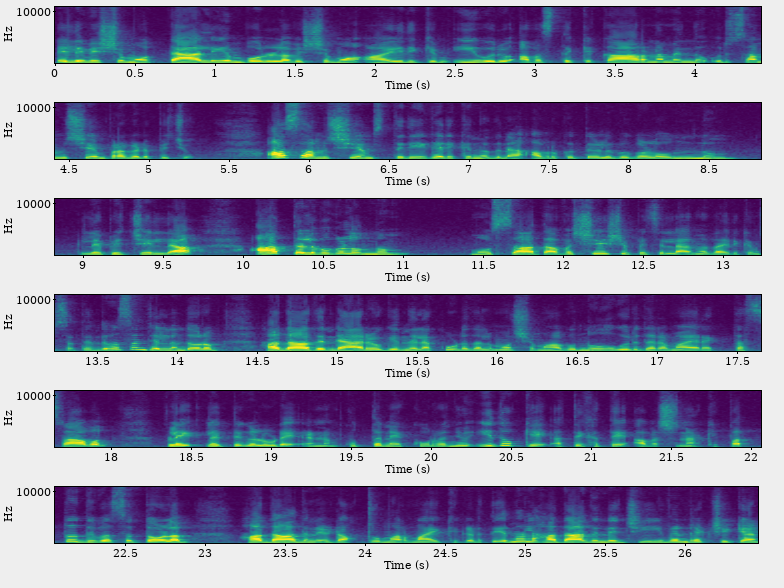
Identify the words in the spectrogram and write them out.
എലിവിഷമോ താലിയം പോലുള്ള വിഷമോ ആയിരിക്കും ഈ ഒരു അവസ്ഥയ്ക്ക് കാരണമെന്ന് ഒരു സംശയം പ്രകടിപ്പിച്ചു. ആ സംശയം സ്ഥിരീകരിക്കുന്നതിന് അവർക്ക് തെളിവുകളൊന്നും ലഭിച്ചില്ല. ആ തെളിവുകളൊന്നും മൊസാദ് അവശേഷിപ്പിച്ചില്ല എന്നതായിരിക്കും സത്യം. ദിവസം ചെല്ലുന്തോറും ഹദാദിന്റെ ആരോഗ്യനില കൂടുതൽ മോശമാകുന്നു. ഗുരുതരമായ രക്തസ്രാവം പ്ലേറ്റ്ലെറ്റുകളുടെ എണ്ണം കുത്തനെ കുറഞ്ഞു. ഇതൊക്കെ അദ്ദേഹത്തെ അവശനാക്കി. പത്ത് ദിവസത്തോളം ഹദാദിനെ ഡോക്ടർമാർ മയക്കി കിടത്തി. എന്നാൽ ഹദാദിന്റെ ജീവൻ രക്ഷിക്കാൻ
